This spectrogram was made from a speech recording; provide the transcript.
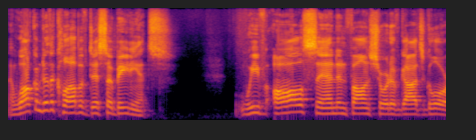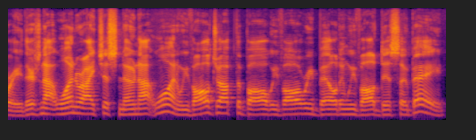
Now, welcome to the club of disobedience. We've all sinned and fallen short of God's glory. There's not one righteous, no, not one. We've all dropped the ball, we've all rebelled, and we've all disobeyed.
